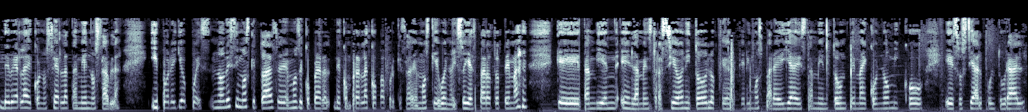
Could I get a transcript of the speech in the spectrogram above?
de verla, de conocerla, también nos habla. Y por ello, pues, no decimos que todas debemos de comprar, de comprar la copa porque sabemos que, bueno, eso ya es para otro tema, que también en la menstruación y todo lo que requerimos para ella es también todo un tema económico, eh, social, cultural,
